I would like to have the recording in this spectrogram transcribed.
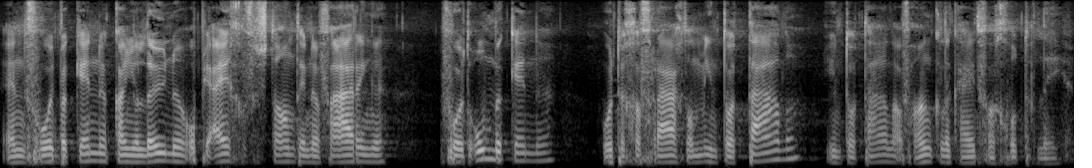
En voor het bekende kan je leunen op je eigen verstand en ervaringen. Voor het onbekende wordt er gevraagd om in totale, in totale afhankelijkheid van God te leven.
